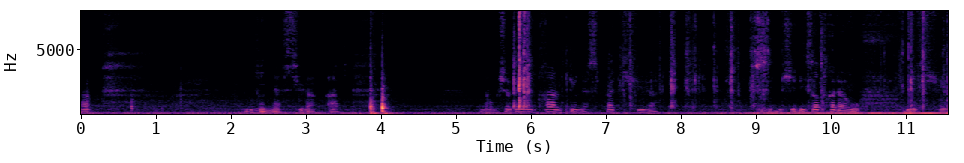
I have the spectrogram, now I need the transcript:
hop. Il est neuf celui-là. Hop. Donc je vais prendre une spatule. J'ai les autres là-haut, bien sûr.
